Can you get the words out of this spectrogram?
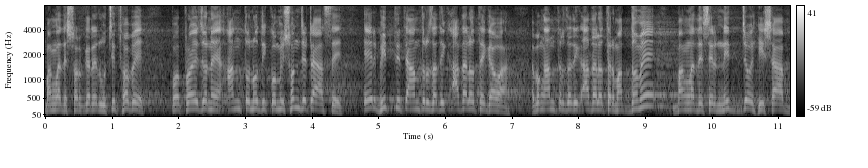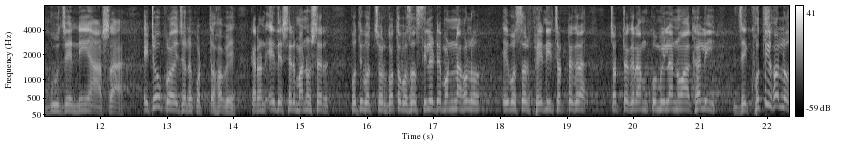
বাংলাদেশ সরকারের উচিত হবে। প্রয়োজনে আন্তনদী কমিশন যেটা আছে, এর ভিত্তিতে আন্তর্জাতিক আদালতে যাওয়া এবং আন্তর্জাতিক আদালতের মাধ্যমে বাংলাদেশের ন্যায্য হিসাব বুঝে নিয়ে আসা। এটাও প্রয়োজনে করতে হবে। কারণ এই দেশের মানুষের প্রতি বছর গত বছর সিলেটে বন্যা হলো এবছর ফেনী চট্টগ্রাম চট্টগ্রাম, কুমিল্লা, নোয়াখালী যে ক্ষতি হলো,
